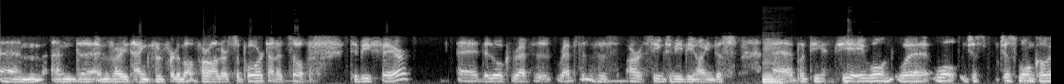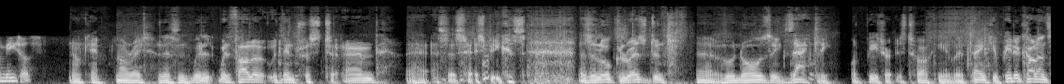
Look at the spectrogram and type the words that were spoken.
um, and uh, I'm very thankful for them for all their support on it. So, to be fair. Uh, the local rep- representatives are seem to be behind us, uh, but the NTA won't, uh, won't just just won't come and meet us. Okay, all right. Listen, we'll we'll follow it with interest, and uh, as I say, because as a local resident uh, who knows exactly what Peter is talking about. Thank you, Peter Collins,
